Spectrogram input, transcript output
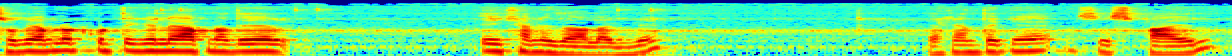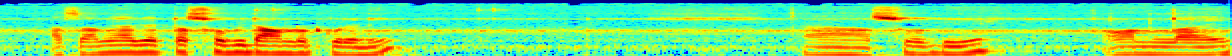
ছবি আপলোড করতে গেলে আপনাদের এইখানে যাওয়া লাগবে। এখান থেকে ফাইল আচ্ছা আমি আগে একটা ছবি ডাউনলোড করে নিই। ছবি অনলাইন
